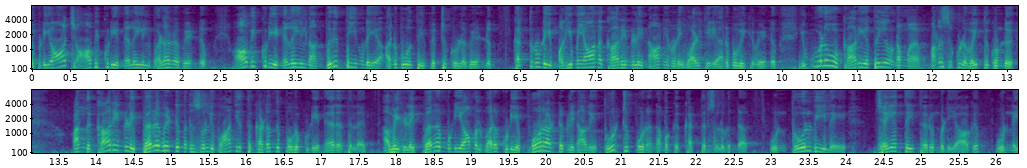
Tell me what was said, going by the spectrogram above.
எப்படியாச்சும் ஆவிக்குரிய நிலையில் வளர வேண்டும். ஆவிக்குரிய நிலையில் நான் விருத்தியினுடைய அனுபவத்தை பெற்றுக்கொள்ள வேண்டும். கர்த்தருடைய மகிமையான காரியங்களை நான் என்னுடைய வாழ்க்கையை அனுபவிக்க வேண்டும். இவ்வளவு காரியத்தையும் நம்ம மனசுக்குள்ள வைத்துக்கொண்டு அந்த காரியங்களை பெற வேண்டும் என்று சொல்லி வாஞ்சித்து கடந்து போகக்கூடிய நேரத்தில் அவைகளை பெற முடியாமல் வரக்கூடிய போராட்டங்களினாலே தோற்று போன நமக்கு கர்த்தர் சொல்லுகின்றார். உன் தோல்வியிலே ஜெயத்தை தரும்படியாக உன்னை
